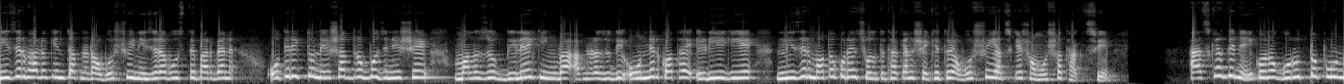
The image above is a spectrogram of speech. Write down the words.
নিজের ভালো কিন্তু আপনারা অবশ্যই নিজেরা বুঝতে পারবেন। অতিরিক্ত নেশাদ্রব্য জিনিসে মনোযোগ দিলে কিংবা আপনারা যদি অন্যের কথা এড়িয়ে গিয়ে নিজের মতো করে চলতে থাকেন, সেক্ষেত্রে অবশ্যই আজকে সমস্যা থাকছে। আজকের দিনে কোনো গুরুত্বপূর্ণ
